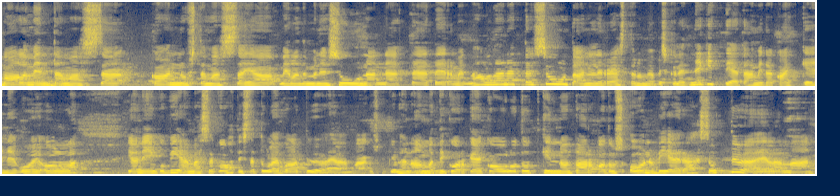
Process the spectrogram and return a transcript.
valmentamassa, kannustamassa ja meillä on tämmöinen suunnannäyttäjä termi. Me halutaan näyttää suuntaan niille restonomiopiskelijoille, että nekin tietää, mitä kaikkea ne voi olla. Ja niin kuin viemässä kohti sitä tulevaa työelämää, koska kyllähän ammattikorkeakoulututkinnon tarkoitus on viedä sut työelämään.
